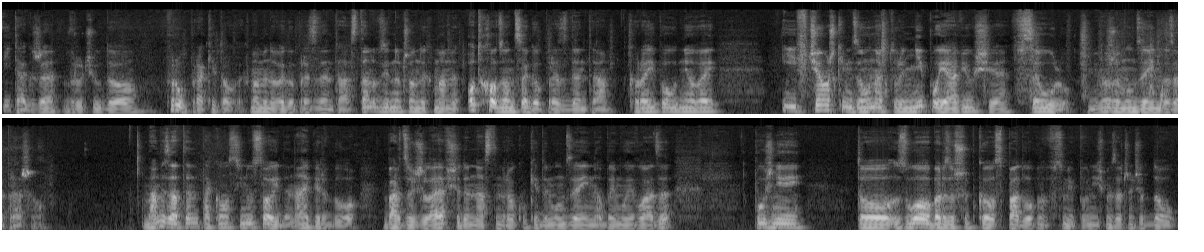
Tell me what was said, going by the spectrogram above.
i także wrócił do prób rakietowych. Mamy nowego prezydenta Stanów Zjednoczonych, mamy odchodzącego prezydenta Korei Południowej i wciąż Kim Jong-una, który nie pojawił się w Seulu, mimo że Moon Jae-in go zapraszał. Mamy zatem taką sinusoidę. Najpierw było bardzo źle w 17 roku, kiedy Moon Jae-in obejmuje władzę. Później to zło bardzo szybko spadło. W sumie powinniśmy zacząć od dołu.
